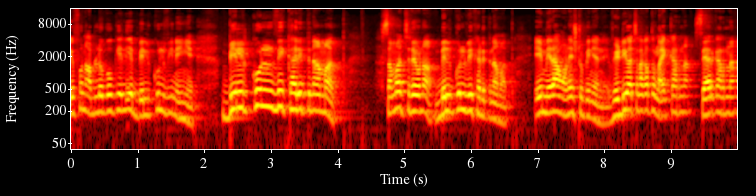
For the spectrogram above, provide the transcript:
ये फ़ोन आप लोगों के लिए बिल्कुल भी नहीं है। बिल्कुल भी खरीदना मत। समझ रहे हो ना? बिल्कुल भी खरीदना मत। ये मेरा ऑनेस्ट ओपिनियन है। वीडियो अच्छा लगा तो लाइक करना शेयर करना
